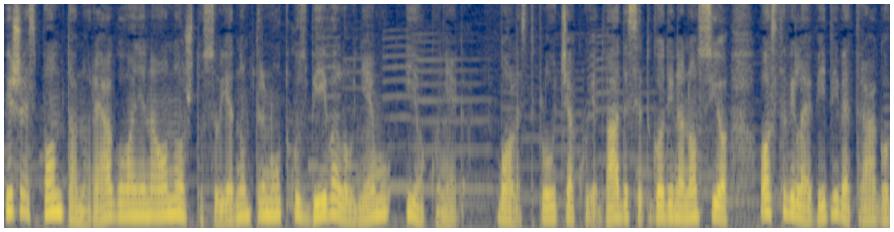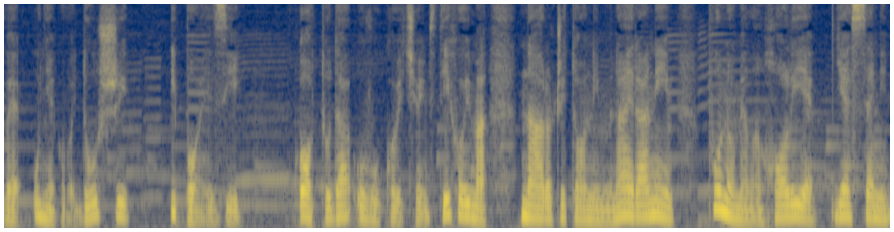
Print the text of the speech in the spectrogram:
više je spontano reagovanje na ono što se u jednom trenutku zbivalo u njemu i oko njega. Bolest pluća koju je 20 godina nosio ostavila je vidljive tragove u njegovoj duši i poeziji. Otuda u Vukovićevim stihovima, naročito onim najranijim, puno melanholije, jeseni,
